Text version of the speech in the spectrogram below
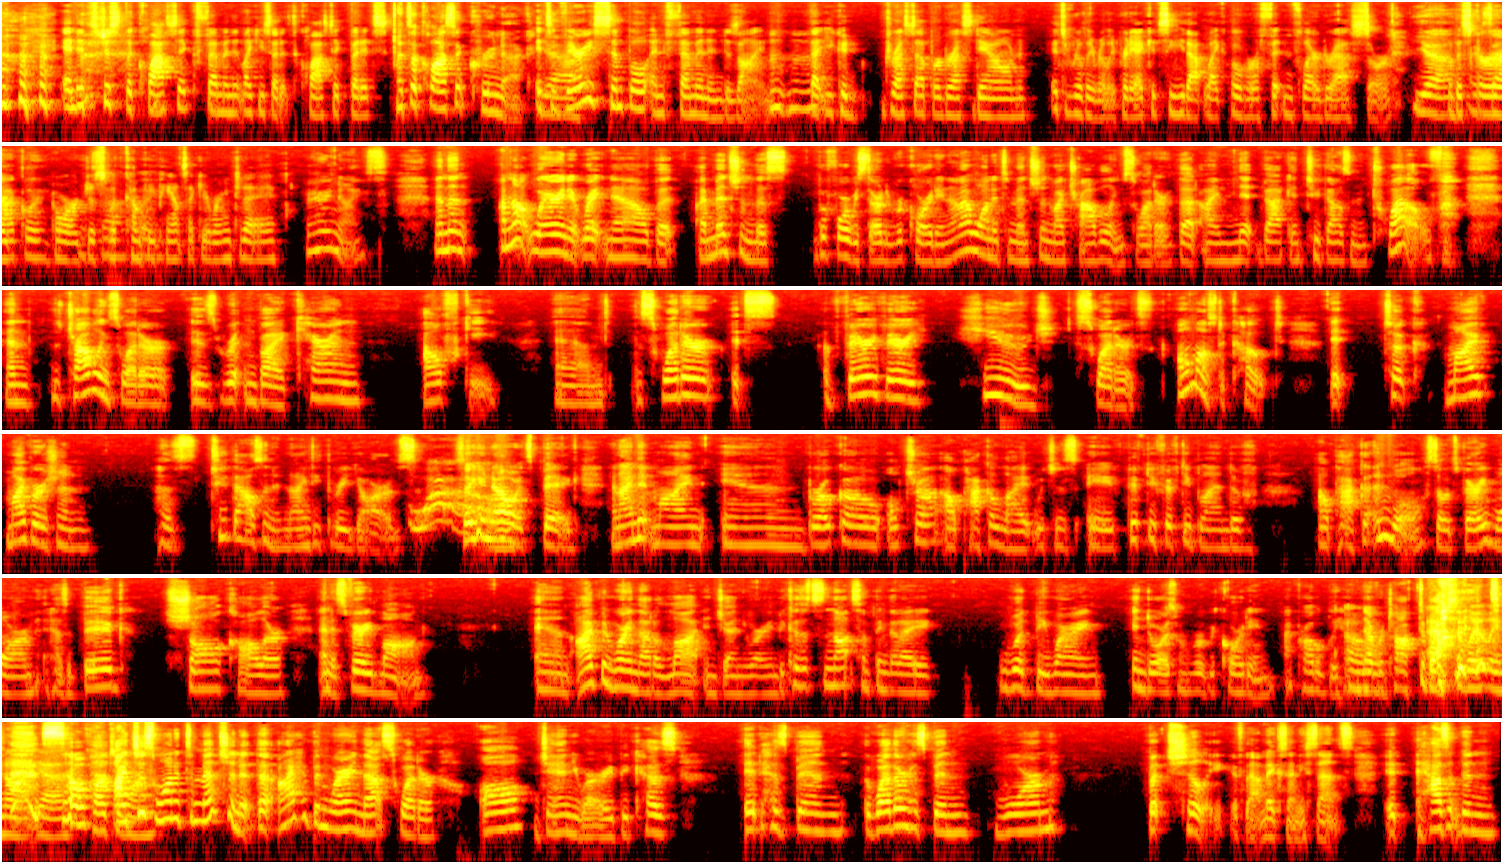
it. Yeah. and it's just the classic feminine, like you said, it's classic, but it's it's a classic crew neck. it's yeah. a very simple and feminine design Mhm. that you could dress up or dress down. It's really, really pretty. I could see that like over a fit and flare dress or yeah with a skirt exactly. or just with comfy pants like you're wearing today. Very nice. And then I'm not wearing it right now, but I mentioned this before we started recording, and I wanted to mention my traveling sweater that I knit back in 2012. And the traveling sweater is written by Karen Alfke. And the sweater, it's a very, very huge sweater. It's almost a coat. It took my my version has 2093 yards. Wow. So you know it's big. And I knit mine in Berroco Ultra Alpaca Light, which is a 50-50 blend of alpaca and wool. So it's very warm. It has a big shawl collar and it's very long. And I've been wearing that a lot in January. And because it's not something that I would be wearing indoors when we're recording, I probably have Oh, never talked about it. absolutely it. not, yeah. So Far too I just wanted to mention it that I have been wearing that sweater all January because it has been the weather has been warm but chilly if that makes any sense. It hasn't been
